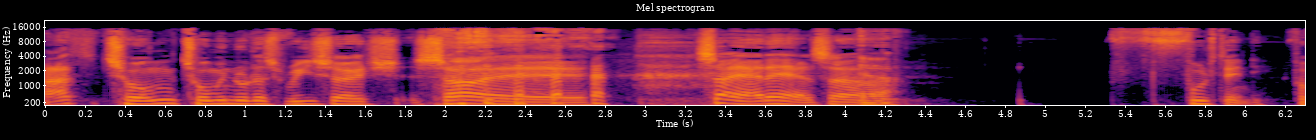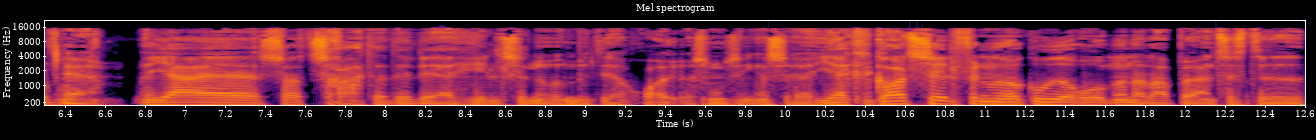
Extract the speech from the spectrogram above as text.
ret tunge to minutters research, så, øh, så er det altså Ja. fuldstændig forbudt. Ja, men jeg er så træt af det der helse noget med det der røg og sådan ting. Så jeg kan godt selv finde ud af at gå ud af rummet, når der er børn til stede.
